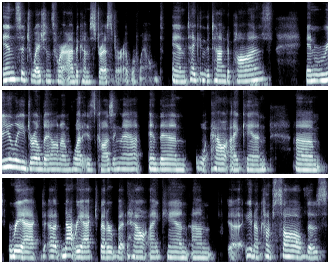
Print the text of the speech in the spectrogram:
in situations where I become stressed or overwhelmed and taking the time to pause and really drill down on what is causing that and then how I can um, react, uh, not react better, but how I can, um, uh, you know, kind of solve those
